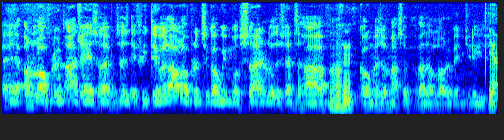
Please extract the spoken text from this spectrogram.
uh, on Lovren, RJS11 says if we do allow Lovren to go, we must sign another centre half. Gomez and Massive have had a lot of injuries. Yeah,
